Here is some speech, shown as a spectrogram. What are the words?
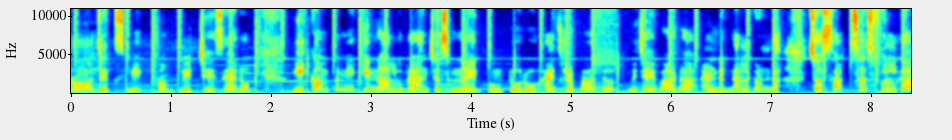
ప్రాజెక్ట్స్ని కంప్లీట్ చేశారు. ఈ ఈ కంపెనీకి నాలుగు బ్రాంచెస్ ఉన్నాయి. గుంటూరు హైదరాబాద్ విజయవాడ అండ్ నల్గొండ. సో సక్సెస్ఫుల్గా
